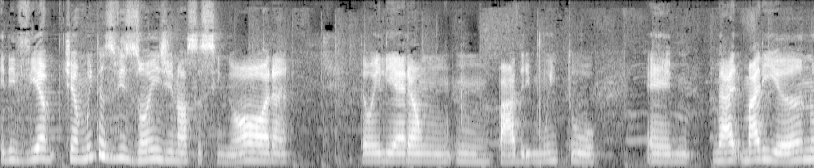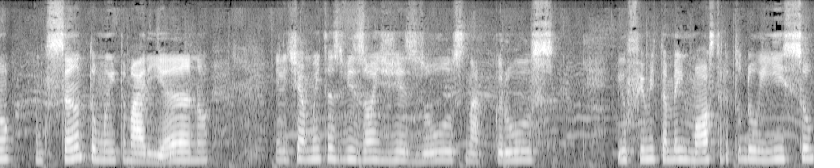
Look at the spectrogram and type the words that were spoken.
ele via, tinha muitas visões de Nossa Senhora. Então, ele era um, um padre muito é, mariano, um santo muito mariano. Ele tinha muitas visões de Jesus na cruz. E o filme também mostra tudo isso.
